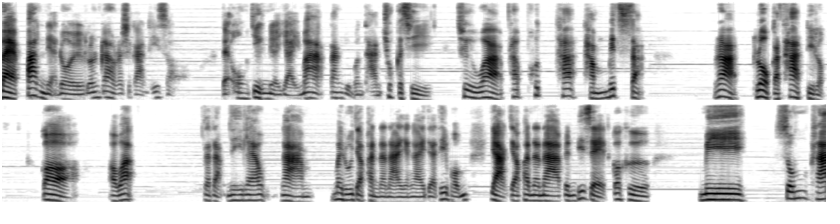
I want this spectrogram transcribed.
แบบปั้นเนี่ยโดยล้นเกล้ารัชกาลที่สองแต่องค์จริงเนี่ยใหญ่มากตั้งอยู่บนฐานชุกชี ชื่อว่าพระพุทธธรรมมิสราชโลกธาตุดีลก ก็เอาว่า ระดับนี้แล้วงามไม่รู้จะพันนายังไง แต่ที่ผมอยากจะพันนาเป็นพิเศษก็คือ มีซุ้มพระ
